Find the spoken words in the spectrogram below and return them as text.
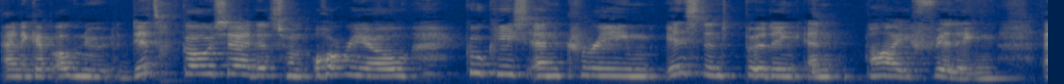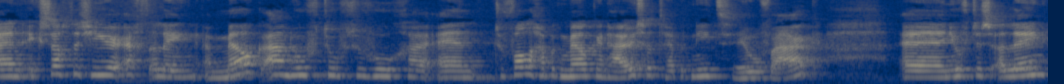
En ik heb ook nu dit gekozen. Dit is van Oreo Cookies and Cream Instant Pudding en Pie Filling. En ik zag dat je hier echt alleen melk aan hoeft toe te voegen. En toevallig heb ik melk in huis. Dat heb ik niet heel vaak. En je hoeft dus alleen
